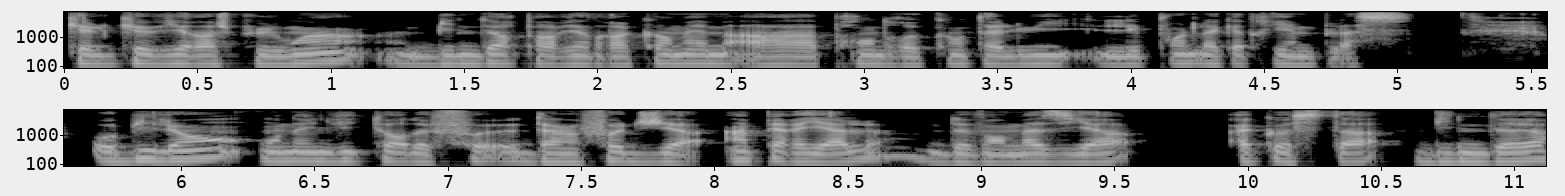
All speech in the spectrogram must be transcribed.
Quelques virages plus loin, Binder parviendra quand même à prendre quant à lui les points de la quatrième place. Au bilan, on a une victoire d'un Foggia impérial devant Mazia, Acosta, Binder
